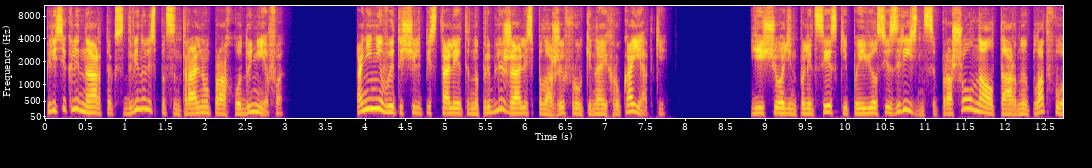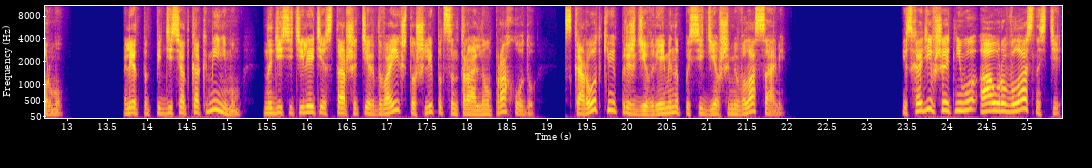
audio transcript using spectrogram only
пересекли Нартекс, двинулись по центральному проходу Нефа. Они не вытащили пистолеты, но приближались, положив руки на их рукоятки. Еще один полицейский появился из Ризницы, прошел на алтарную платформу. Лет под 50 как минимум, на десятилетие старше тех двоих, что шли по центральному проходу, с короткими, преждевременно поседевшими волосами. Исходившая от него аура властности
